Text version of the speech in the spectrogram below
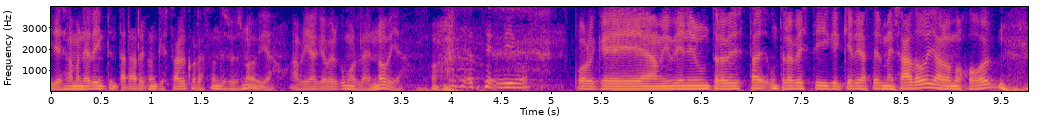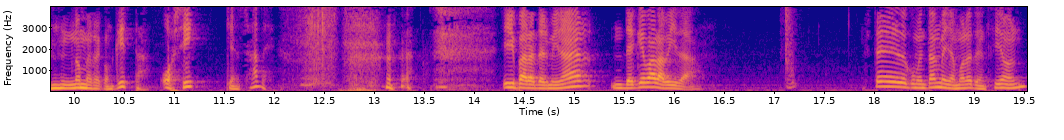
Y de esa manera intentará reconquistar el corazón de su exnovia. Habría que ver cómo es la exnovia. ya te digo. Porque a mí viene un, travesta- un travesti que quiere hacerme sado y a lo mejor no me reconquista. O sí, quién sabe. y para terminar, ¿de qué va la vida? Este documental me llamó la atención,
